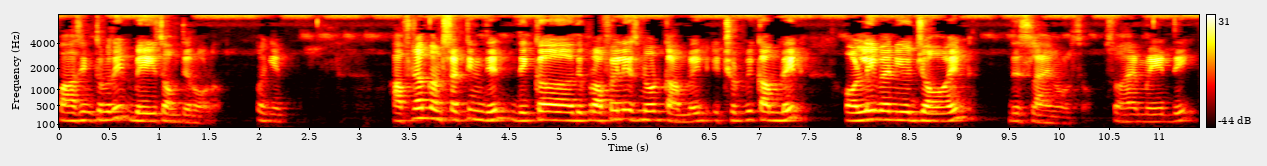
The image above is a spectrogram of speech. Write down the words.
passing through the base of the roller. Okay? After constructing this the curve, the profile is not complete. It should be complete only when you join this line also. So I made the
